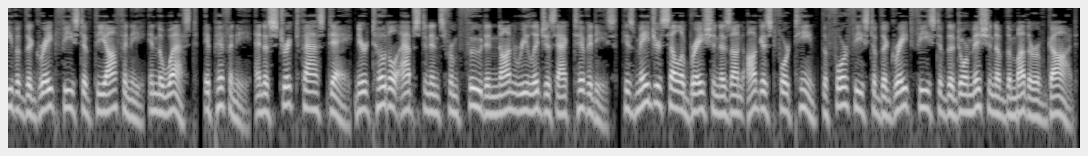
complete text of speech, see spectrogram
eve of the Great Feast of Theophany in the West, Epiphany and a strict fast day near total abstinence from food and non-religious activities, his major celebration is on August 14 the forefeast of the Great Feast of the Dormition of the Mother of God.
